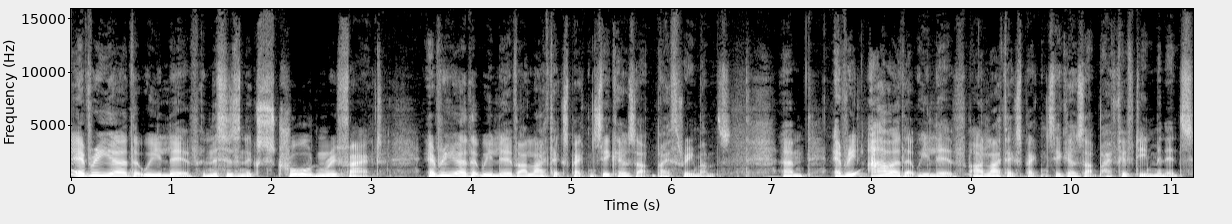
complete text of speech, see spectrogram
Every year that we live, and this is an extraordinary fact, Every year that we live, our life expectancy goes up by three months. Um, every hour that we live, our life expectancy goes up by 15 minutes.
